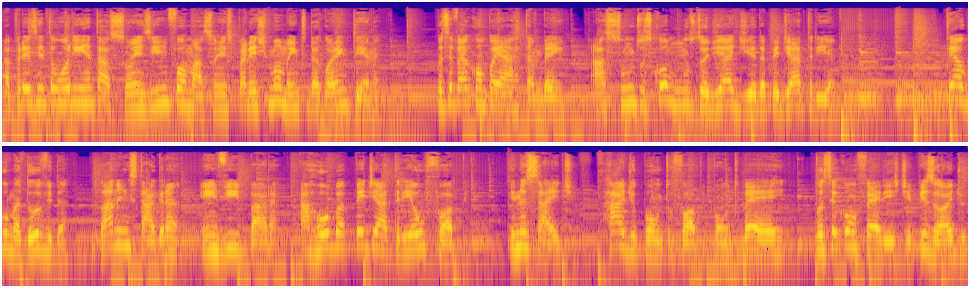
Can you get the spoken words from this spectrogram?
apresentam orientações e informações para este momento da quarentena. Você vai acompanhar também assuntos comuns do dia a dia da pediatria. Tem alguma dúvida? Lá no Instagram, envie para pediatriaufop e no site radio.fop.br você confere este episódio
